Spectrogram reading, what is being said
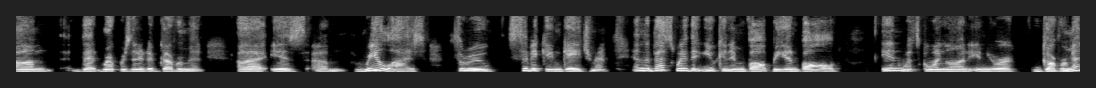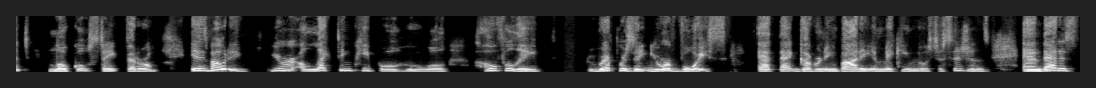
um, that representative government uh, is um, realized through civic engagement. And the best way that you can involve, be involved in what's going on in your government, local, state, federal, is voting. You're electing people who will hopefully represent your voice at that governing body and making those decisions. And that is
